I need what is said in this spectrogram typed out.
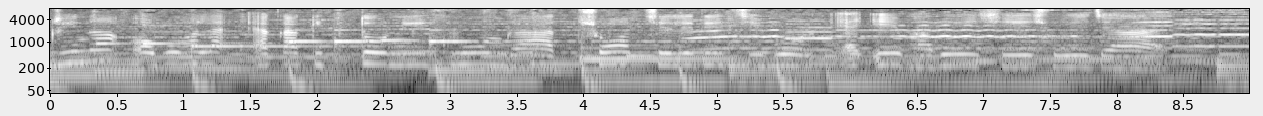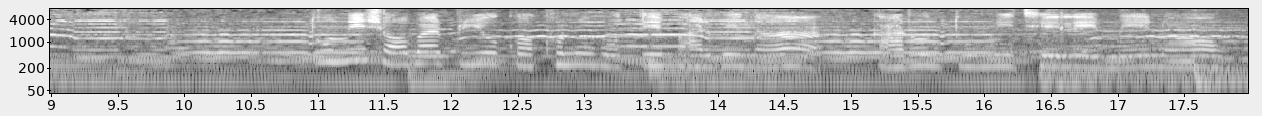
ঘৃণা, অবহেলা, একাকিত্ব, নির্ঘুম রাত, সব ছেলেদের জীবন এভাবেই শেষ হয়ে যায়। তুমি সবার প্রিয় কখনো হতে পারবে না। কারণ তুমি ছেলে, মেয়ে নও।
